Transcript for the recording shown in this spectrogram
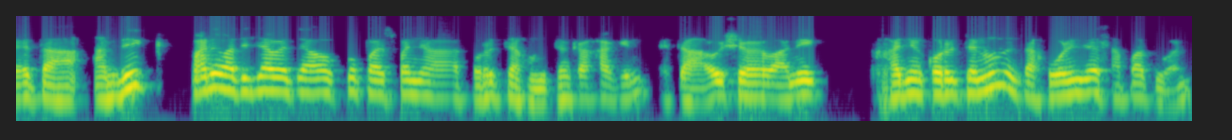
Eta handik, pare bat hilabete hau Kopa Espainia korritzea junitzen kajakin, eta hoxe ba, nik jaien korritzen nun eta juvenile zapatuan.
